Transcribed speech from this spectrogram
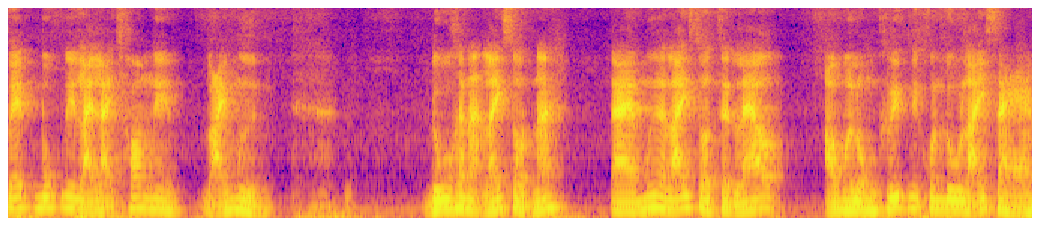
Facebook นี่หลาย ๆ ช่องนี่หลายหมื่น ดูขณะไลฟ์สดนะ แต่เมื่อไลฟ์สดเสร็จแล้ว เอามาลงคลิปนี่คนดูหลายแสน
